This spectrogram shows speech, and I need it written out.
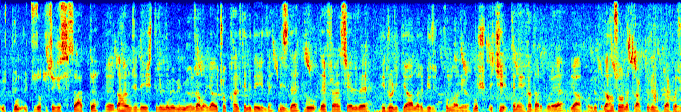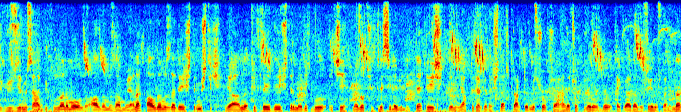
3338 saatte. Ee, daha önce değiştirildi mi bilmiyoruz ama yağı çok kaliteli değildi. Biz de bu diferansiyel ve hidrolik yağları bir kullanıyormuş. 2 teneke kadar buraya yağ koyduk. Daha sonra traktörün yaklaşık 120 saat bir kullanımı oldu aldığımızdan bu yana. Aldığımızda değiştirmiştik yağını. Filtreyi değiştirmedik. Bu iki mazot filtresiyle birlikte değişikliğini yaptık arkadaşlar. Traktörümüz çok şahane, çok güzel oldu. Tekrardan Hüseyin Usta'nın da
